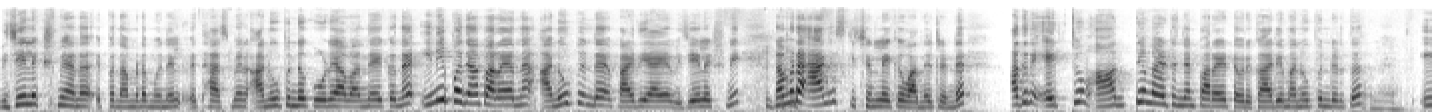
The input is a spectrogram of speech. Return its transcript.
വിജയലക്ഷ്മിയാണ് ഇപ്പം നമ്മുടെ മുന്നിൽ വിത്ത് ഹസ്ബൻഡ് അനൂപിന്റെ കൂടെയാ വന്നേക്കുന്നത്. ഇനിയിപ്പോൾ ഞാൻ പറയുന്ന അനൂപിന്റെ ഭാര്യയായ വിജയലക്ഷ്മി നമ്മുടെ ആനീസ് കിച്ചണിലേക്ക് വന്നിട്ടുണ്ട്. അതിന് ഏറ്റവും ആദ്യമായിട്ട് ഞാൻ പറയട്ടെ ഒരു കാര്യം അനൂപിന്റെ അടുത്ത്. ഈ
